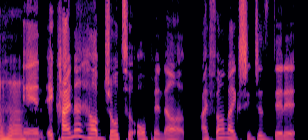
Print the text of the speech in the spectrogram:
hmm and it kind of helped Joe to open up. I felt like she just did it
